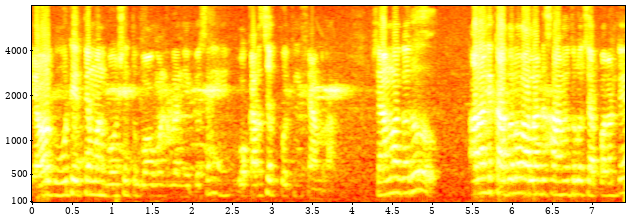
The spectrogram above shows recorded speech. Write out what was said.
ఎవరికి ఓటెత్తే మన భవిష్యత్తు బాగుంటుంది అని చెప్పేసి ఒక కథ చెప్పుకొచ్చింది శ్యామల. శ్యామల గారు అలాంటి కథలు అలాంటి సామెతలు చెప్పాలంటే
